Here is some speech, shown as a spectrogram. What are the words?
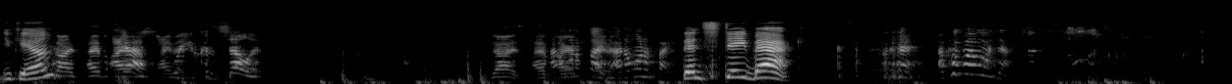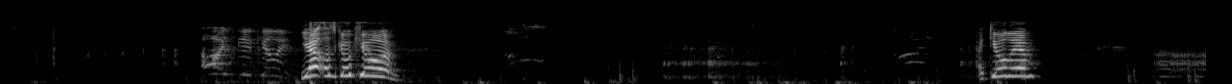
You can? you guys, I have yeah, iron where diamond. you can sell it. You guys, I have I don't iron want to fight. I don't want to fight. Then stay back. Okay, I put my one down. Oh, I see Achilles. Yeah, let's go kill him. I killed him. Uh,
